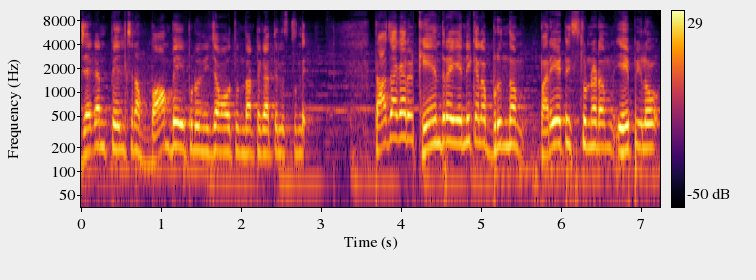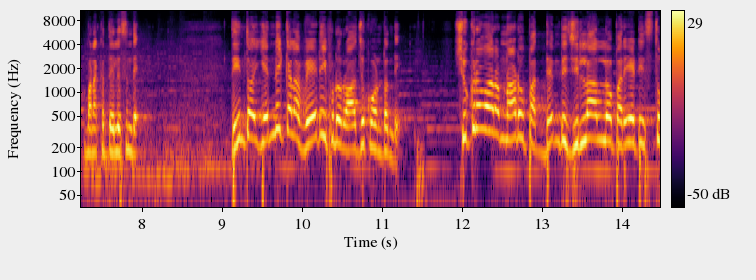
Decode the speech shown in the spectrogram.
జగన్ పేల్చిన బాంబే ఇప్పుడు నిజమవుతుందంటగా తెలుస్తుంది. తాజాగా కేంద్ర ఎన్నికల బృందం పర్యటిస్తుండడం ఏపీలో మనకు తెలిసిందే. దీంతో ఎన్నికల వేడి ఇప్పుడు రాజుకుంటుంది శుక్రవారం నాడు పద్దెనిమిది జిల్లాల్లో పర్యటిస్తూ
